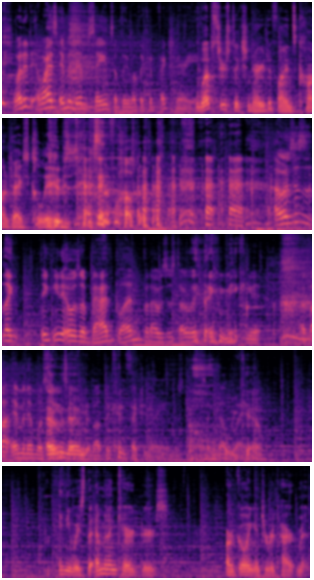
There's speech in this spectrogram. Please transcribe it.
Like, what did? Why is Eminem saying something about the confectionery? Webster's dictionary defines context clues as the following. I was just like thinking it was a bad pun, but I was just totally like making it. I thought Eminem was saying Eminem- something about the confectionery industry. Was like, no Holy way. cow. Anyways, the M&M characters are going into retirement.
